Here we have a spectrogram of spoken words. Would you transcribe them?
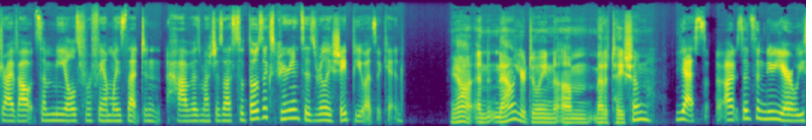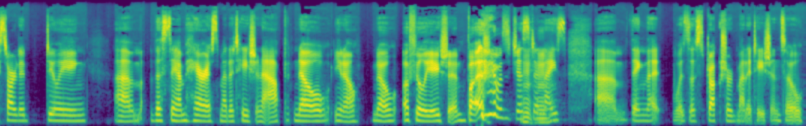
drive out some meals for families that didn't have as much as us. So those experiences really shape you as a kid. Yeah. And now you're doing um, meditation? Yes. Uh, since the new year, we started doing um, the Sam Harris meditation app. No, you know, no affiliation, but it was just mm-hmm. a nice um, thing that was a structured meditation. So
